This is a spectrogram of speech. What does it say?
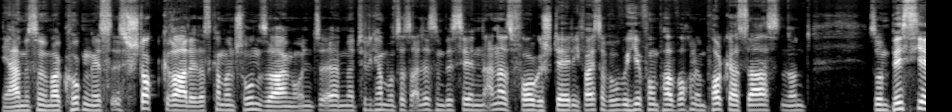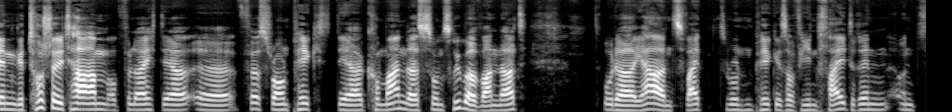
Ja, müssen wir mal gucken. Es, es stockt gerade, das kann man schon sagen. Und ähm, natürlich haben wir uns das alles ein bisschen anders vorgestellt. Ich weiß noch, wo wir hier vor ein paar Wochen im Podcast saßen und so ein bisschen getuschelt haben, ob vielleicht der äh, First-Round-Pick der Commanders zu uns rüberwandert. Oder ja, ein Zweitrunden-Pick ist auf jeden Fall drin. Und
